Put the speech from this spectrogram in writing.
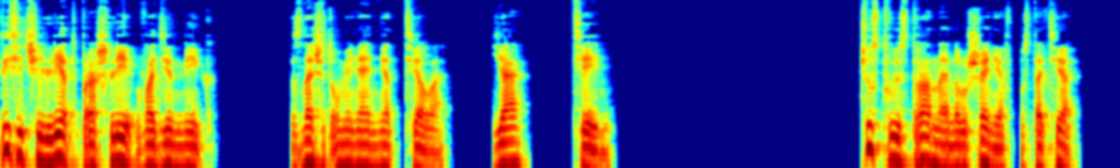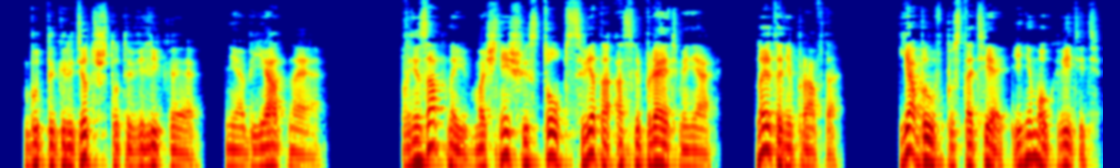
Тысячи лет прошли в один миг. Значит, у меня нет тела. Я Тень. Чувствую странное нарушение в пустоте, будто грядет что-то великое, необъятное. Внезапный, мощнейший столб света ослепляет меня, но это неправда. Я был в пустоте и не мог видеть.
